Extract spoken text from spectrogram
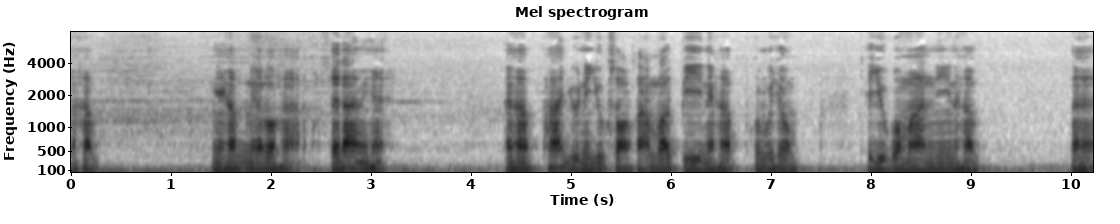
นะครับไงครับเนื้อโลหะใช้ได้ไหมฮะนะครับพระอยู่ในยุคสองสามร้อยปีนะครับ คุณผู้ชมจะอยู่ประมาณนี้นะครับนะฮะ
